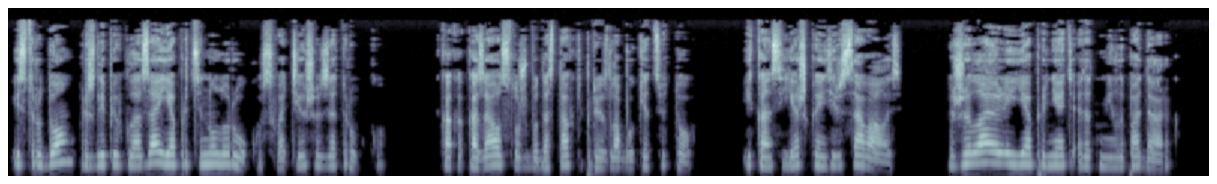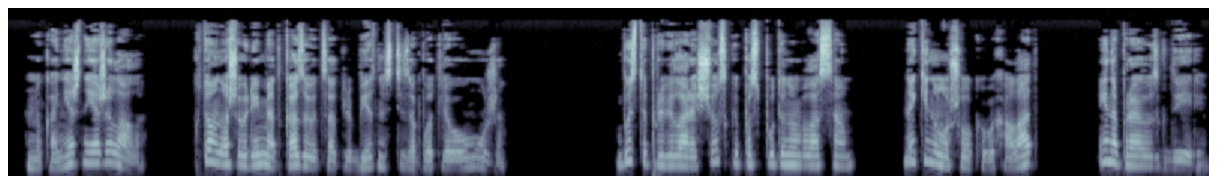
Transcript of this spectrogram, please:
И с трудом, разлепив глаза, я протянула руку, схватившись за трубку. Как оказалось, служба доставки привезла букет цветов, и консьержка интересовалась, Желаю ли я принять этот милый подарок? Ну, конечно, я желала. Кто в наше время отказывается от любезности заботливого мужа? Быстро провела расческой по спутанным волосам, накинула шелковый халат и направилась к двери.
